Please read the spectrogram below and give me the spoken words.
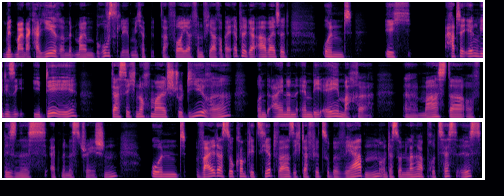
mit meiner Karriere, mit meinem Berufsleben. Ich habe davor ja fünf Jahre bei Apple gearbeitet und ich hatte irgendwie diese Idee, dass ich nochmal studiere und einen MBA mache, äh, Master of Business Administration. Und weil das so kompliziert war, sich dafür zu bewerben und das so ein langer Prozess ist,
